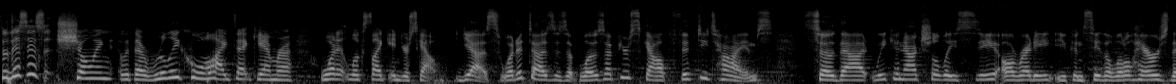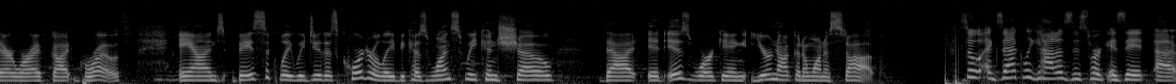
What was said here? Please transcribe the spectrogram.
So this is showing with a really cool high-tech camera what it looks like in your scalp. Yes, what it does is it blows up your scalp 50 times so that we can actually see already, you can see the little hairs there where I've got growth. And basically, we do this quarterly because once we can show that it is working, you're not going to want to stop. So exactly how does this work? Is it uh,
